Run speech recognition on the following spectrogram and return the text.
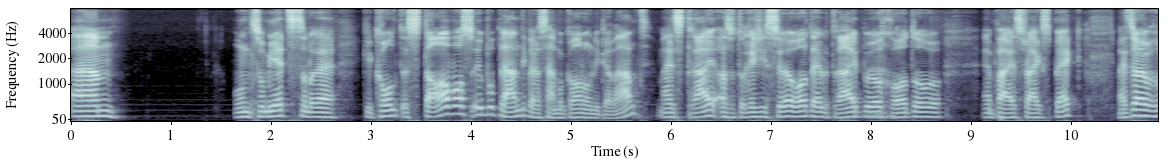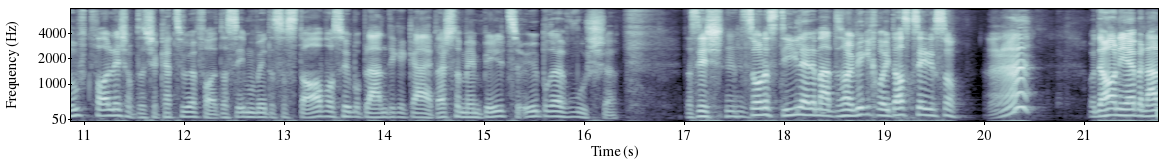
Ähm, und zum jetzt zu einer gekonnten Star Wars Überblendung, weil das haben wir gar noch nicht erwähnt. Ich meine, drei, also der Regisseur, oder eben drei Bücher, oder Empire Strikes Back. Weil es euch aufgefallen ist, aber das ist ja kein Zufall, dass es immer wieder so Star Wars Überblendungen gibt. Weißt du, so mit dem Bild so überwuschen. Das ist so ein Stilelement. Das habe ich wirklich, als ich das gesehen habe, ich so, Hä? Und dann habe ich eben auch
